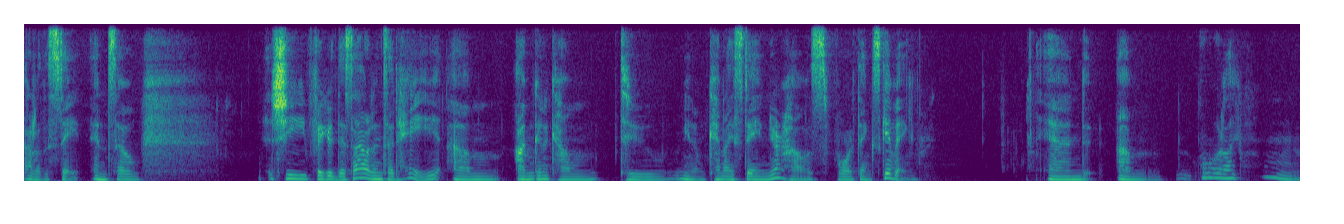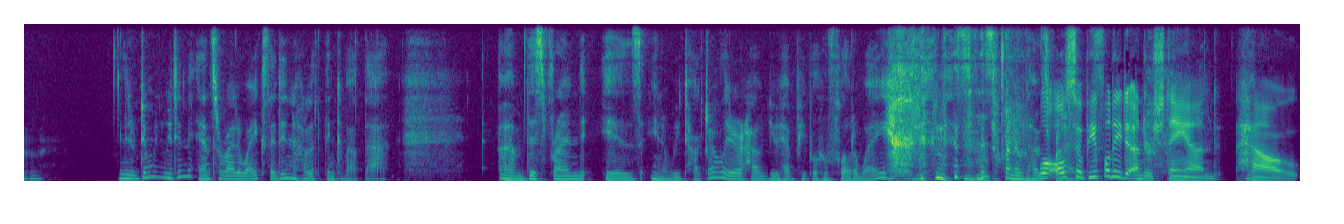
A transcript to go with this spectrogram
out of the state, and so she figured this out and said, "Hey, um, I'm going to come to you know, can I stay in your house for Thanksgiving?" And um, we were like, "Hmm." You know, didn't we, we didn't answer right away because I didn't know how to think about that. Um, this friend is, you know, we talked earlier how you have people who float away. this is one of those. Well, also people need to understand how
